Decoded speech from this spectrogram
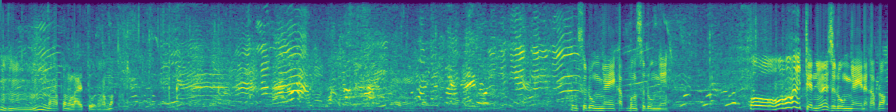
อือหือนะครับต้องหลายตัวนะครับเนาะ เบิ่งสะดุ้งใหญ่ครับเบิ่งสะดุ้งใหญ่โอ้ยเต้นอยู่ในสะดุ้งใหญ่นะครับเนาะ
